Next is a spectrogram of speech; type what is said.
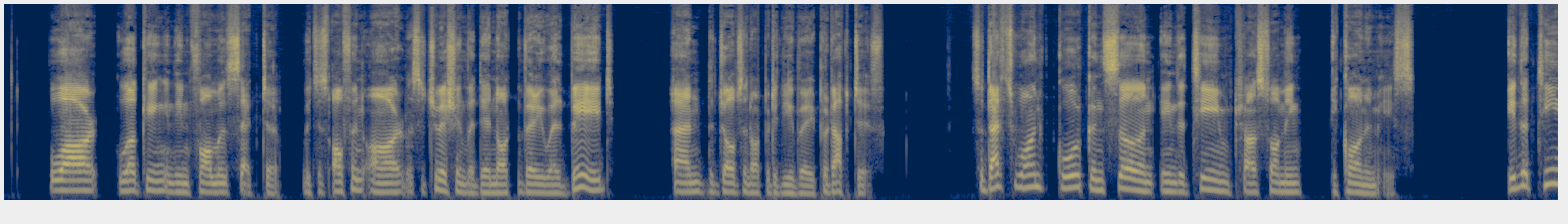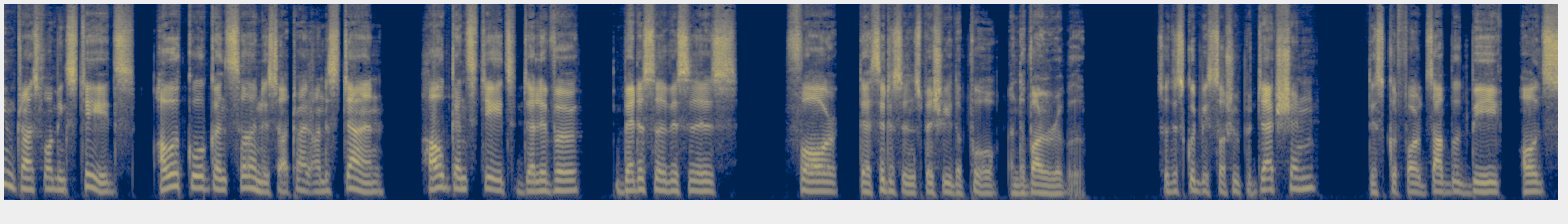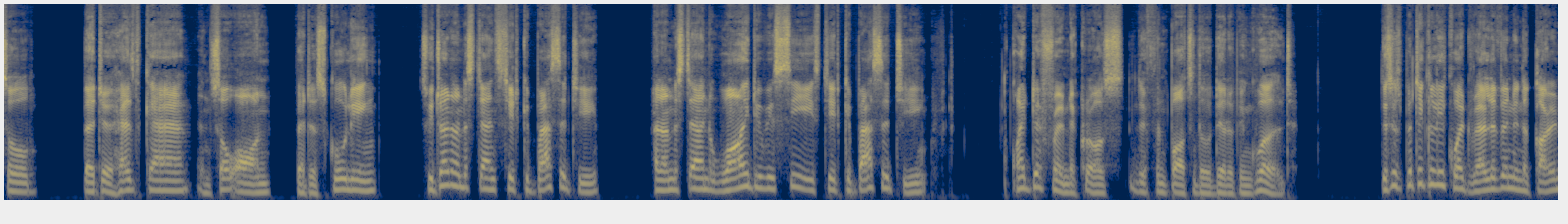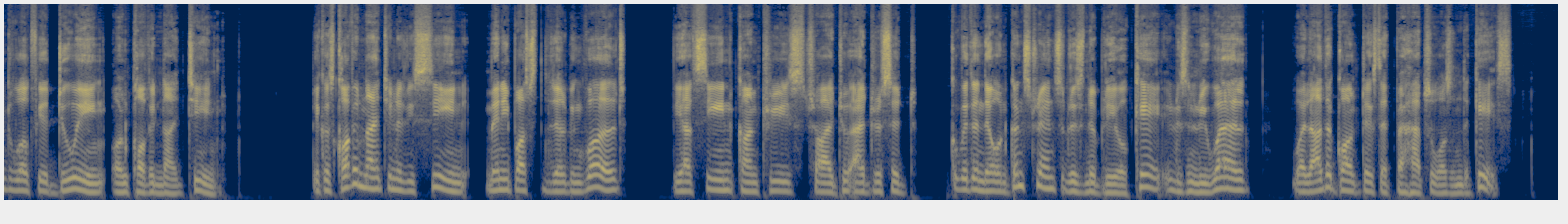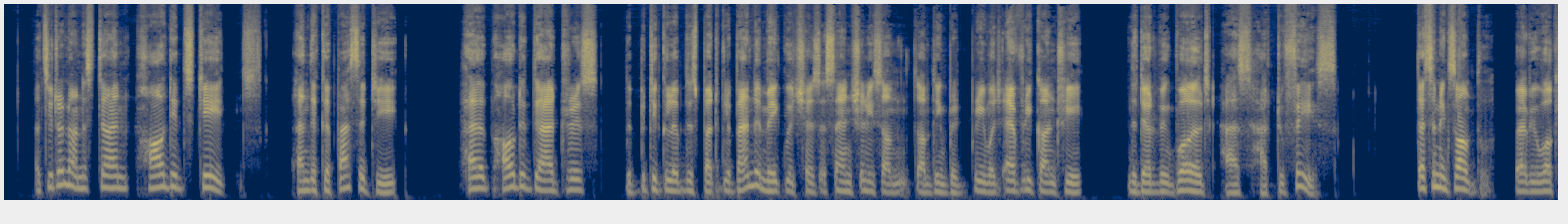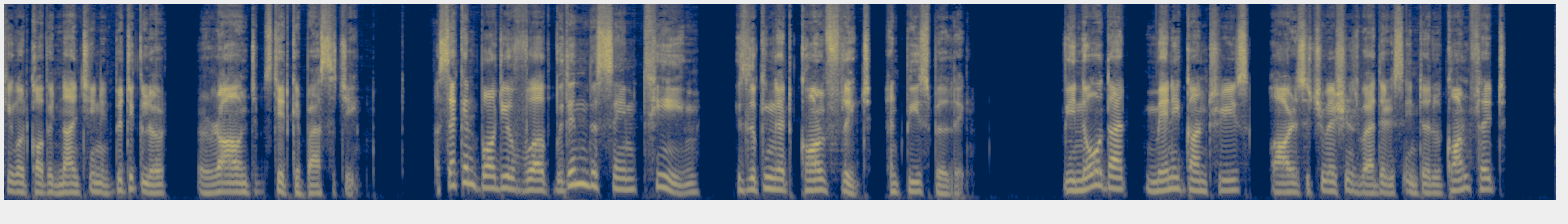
who are working in the informal sector, which is often a situation where they're not very well paid and the jobs are not particularly very productive. So that's one core concern in the theme transforming economies. In the theme transforming states, our core concern is to try to understand how can states deliver better services for their citizens, especially the poor and the vulnerable. So this could be social protection. This could, for example, be also better healthcare and so on, better schooling. So we try to understand state capacity and understand why do we see state capacity quite different across different parts of the developing world. This is particularly quite relevant in the current work we are doing on COVID 19. Because COVID 19, as we've seen, many parts of the developing world, we have seen countries try to address it within their own constraints reasonably okay, reasonably well, while other contexts that perhaps wasn't the case. And so you don't understand how did states and the capacity help, how did they address the particular of this particular pandemic, which has essentially some something pretty much every country in the developing world has had to face. That's an example where we're working on COVID 19 in particular around state capacity. A second body of work within the same theme is looking at conflict and peace building. We know that many countries are in situations where there is internal conflict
